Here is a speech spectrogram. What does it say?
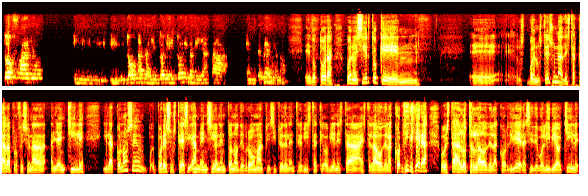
dos fallos y, y, y toda una trayectoria histórica que ya está entre medio, ¿no? Eh, doctora, bueno, es cierto que... Mm, eh, bueno, usted es una destacada profesional allá en Chile y la conocen, por eso usted hacía mención en tono de broma al principio de la entrevista que o bien está a este lado de la cordillera o está al otro lado de la cordillera, si de Bolivia o Chile.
